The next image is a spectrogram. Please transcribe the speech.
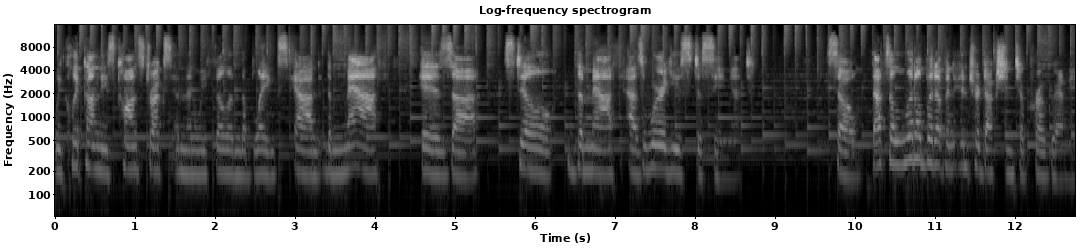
We click on these constructs and then we fill in the blanks, and the math is uh, still the math as we're used to seeing it. So that's a little bit of an introduction to programming.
